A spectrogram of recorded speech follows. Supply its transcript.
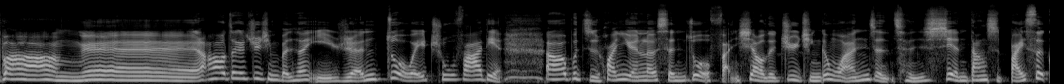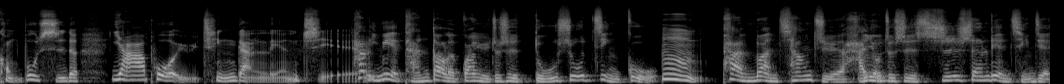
棒哎。然后这个剧情本身以人作为出发点，然后不止还原了神作《返校》的剧情，更完整呈现当时白色恐怖时的压迫与。情感连接，它里面也谈到了关于就是读书禁锢，嗯，叛乱枪决，还有就是师生恋情节，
